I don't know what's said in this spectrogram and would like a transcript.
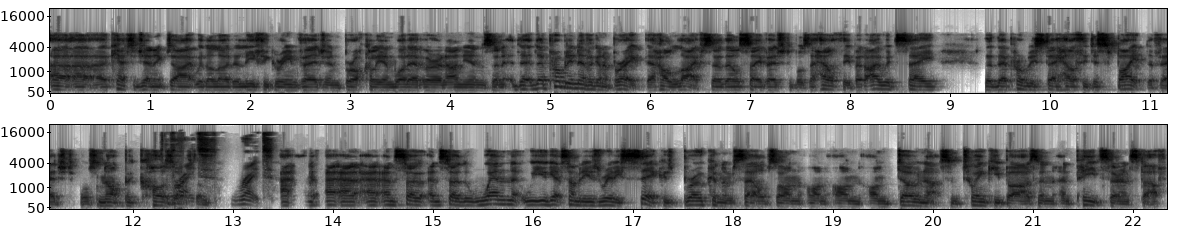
a ketogenic diet with a load of leafy green veg and broccoli and whatever and onions, and they're, they're probably never going to break their whole life. So they'll say vegetables are healthy, but I would say that they'll probably stay healthy despite the vegetables, not because right. of them. Right. And, and, and so and so the, when you get somebody who's really sick who's broken themselves on on on, on donuts and Twinkie bars and, and pizza and stuff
